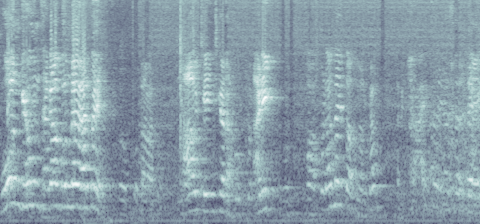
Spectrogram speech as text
फोन घेऊन सगळा गोंधळ घालतोय. नाव चेंज करा. आणि फाफडा नाही चालणार का? काय करण्यासारखं आहे?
